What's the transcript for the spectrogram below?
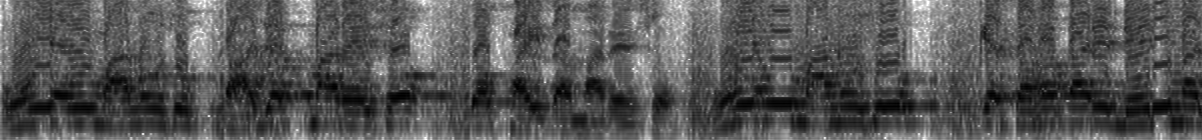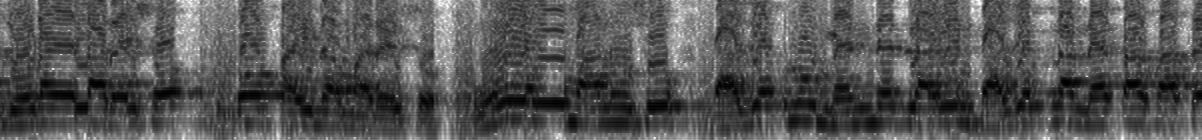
હું એવું માનું છું, ભાજપમાં રહેશો તો ફાયદામાં રહેશો. હું એવું માનું છું કે સહકારી ડેરીમાં જોડાયેલા રહેશો તો ફાયદામાં રહેશો. હું એવું માનું છું, ભાજપનું મેન્ડેટ લાવીને ભાજપના નેતા સાથે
